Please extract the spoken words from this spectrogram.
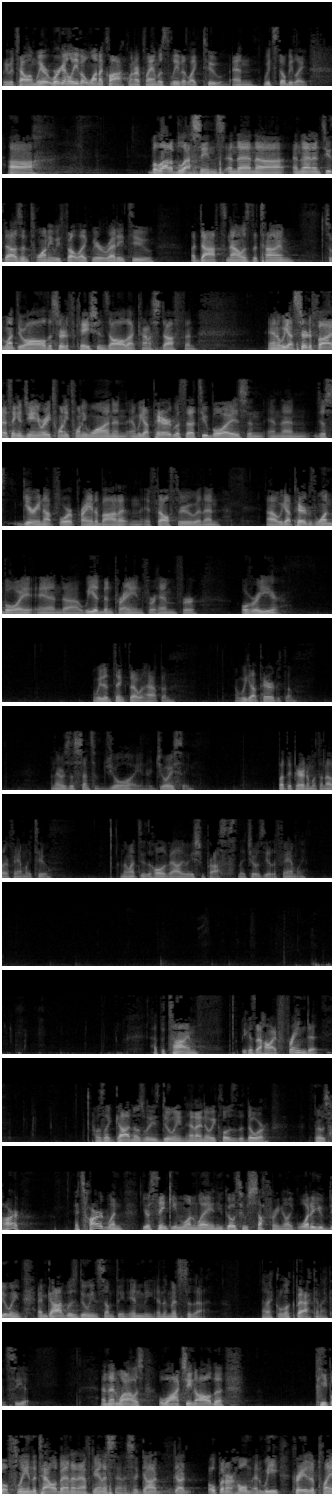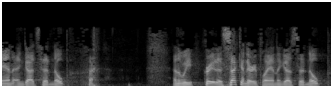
We would tell them we're we're going to leave at one o'clock when our plan was to leave at like two, and we'd still be late. Uh, but a lot of blessings. And then, uh, and then in 2020, we felt like we were ready to adopt. Now is the time. So we went through all the certifications, all that kind of stuff, and and we got certified. I think in January 2021, and and we got paired with uh, two boys, and and then just gearing up for it, praying about it, and it fell through. And then uh, we got paired with one boy, and uh, we had been praying for him for over a year. And we didn't think that would happen. And we got paired with them. And there was a sense of joy and rejoicing. But they paired them with another family too. And they went through the whole evaluation process and they chose the other family. At the time, because of how I framed it, I was like, God knows what He's doing, and I know He closes the door. But it was hard. It's hard when you're thinking one way and you go through suffering. You're like, what are you doing? And God was doing something in me in the midst of that. And I can look back and I can see it. And then while I was watching all the people fleeing the Taliban in Afghanistan, I said, God, God, open our home. And we created a plan and God said, nope. and then we created a secondary plan and God said, nope.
